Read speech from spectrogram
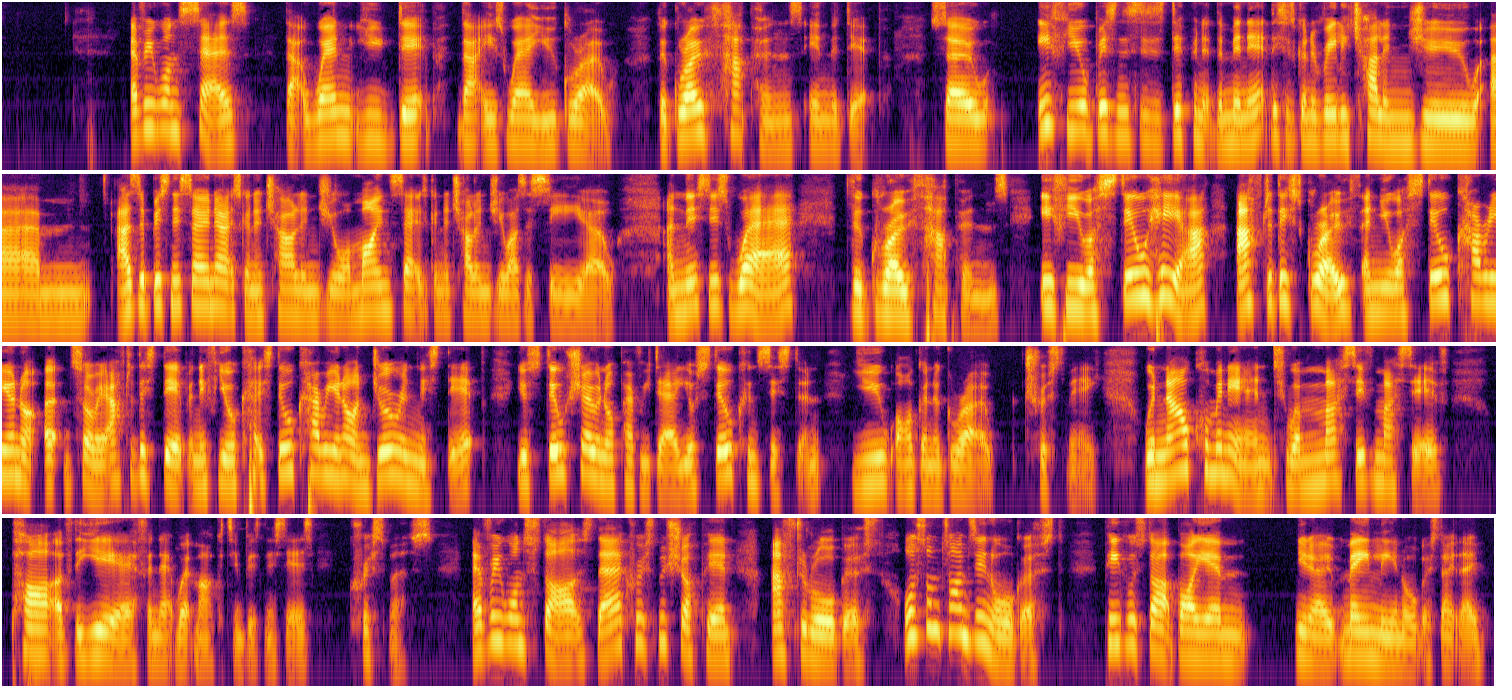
everyone says that when you dip that is where you grow. The growth happens in the dip. So if your business is dipping at the minute, this is going to really challenge you um, as a business owner. It's going to challenge your mindset. It's going to challenge you as a CEO. And this is where the growth happens. If you are still here after this growth and you are still carrying on, uh, sorry, after this dip, and if you're ca- still carrying on during this dip, you're still showing up every day, you're still consistent, you are going to grow. Trust me. We're now coming in to a massive, massive part of the year for network marketing businesses Christmas everyone starts their Christmas shopping after August or sometimes in August. People start buying, you know, mainly in August, don't they?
